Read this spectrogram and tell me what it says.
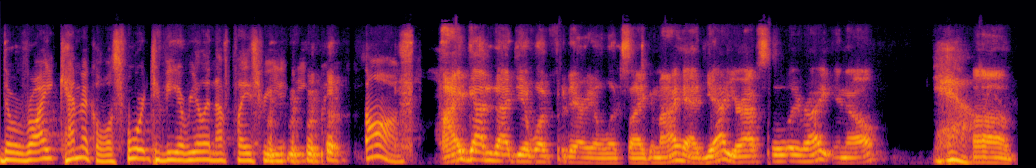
the right chemicals for it to be a real enough place for you to make a song. I got an idea of what Fidelio looks like in my head. Yeah, you're absolutely right. You know, Yeah. Um,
